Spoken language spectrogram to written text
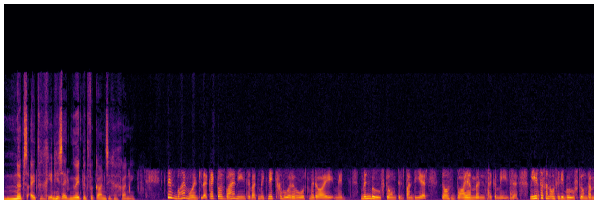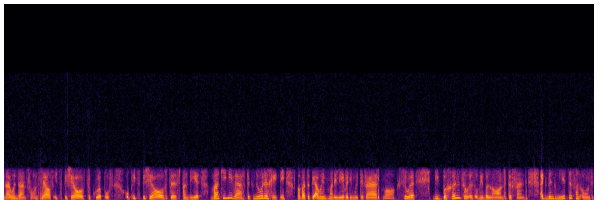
niks uitgegee nie, sy het nooit met vakansie gegaan nie dis baie moontlik. Kyk, daar's baie mense wat met net gebore word met daai met min behoefte om te spandeer. Daar's baie min sulke mense. Meeste van ons het die behoefte om dan nou en dan vir onsself iets spesiaals te koop of op iets spesiaals te spandeer wat jy nie werklik nodig het nie, maar wat op die ou end maar die lewe die moeite werk maak. So die beginsel is om die balans te vind. Ek dink meeste van ons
